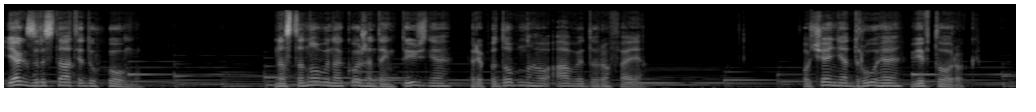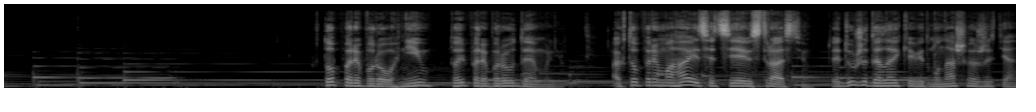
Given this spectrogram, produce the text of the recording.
Як зростати духовно? Настанови на кожен день тижня преподобного Ави Дорофея. Вчення друге вівторок. Хто переборов гнів, той переборов демонів. А хто перемагається цією страстю, той дуже далекий від монашого життя.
